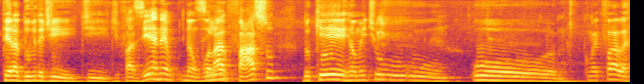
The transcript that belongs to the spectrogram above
ter a dúvida de, de, de fazer, né? Não, vou Sim. lá, faço, do que realmente o. o- O, como é que fala?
